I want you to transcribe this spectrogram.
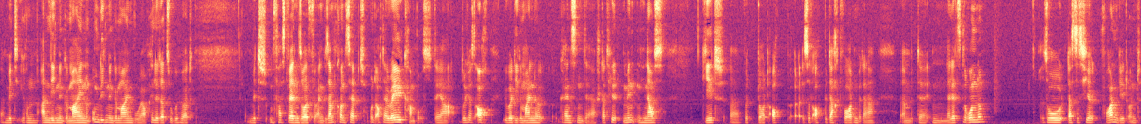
äh, mit ihren anliegenden Gemeinden und umliegenden Gemeinden, wo ja auch Hille dazu gehört, mit umfasst werden soll für ein Gesamtkonzept und auch der Rail Campus, der ja durchaus auch über die Gemeindegrenzen der Stadt Minden hinaus geht, äh, wird dort auch, äh, ist dort auch bedacht worden mit einer, äh, mit der, in der letzten Runde, so dass es hier vorangeht. Und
